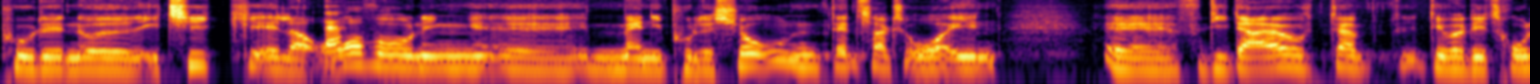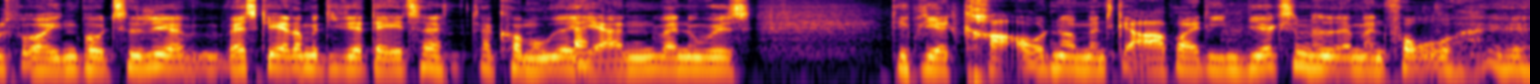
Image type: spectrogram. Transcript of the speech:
putte noget etik eller ja. overvågning, øh, manipulation, den slags ord ind. Øh, fordi der er jo, der, det var det Troels var inde på tidligere, hvad sker der med de der data, der kommer ud af ja. hjernen? Hvad nu hvis det bliver et krav, når man skal arbejde i en virksomhed, at man får øh,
